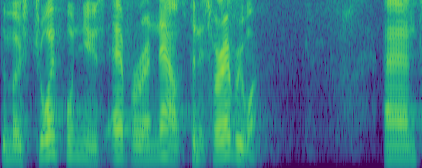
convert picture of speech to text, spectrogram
the most joyful news ever announced, and it's for everyone. And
